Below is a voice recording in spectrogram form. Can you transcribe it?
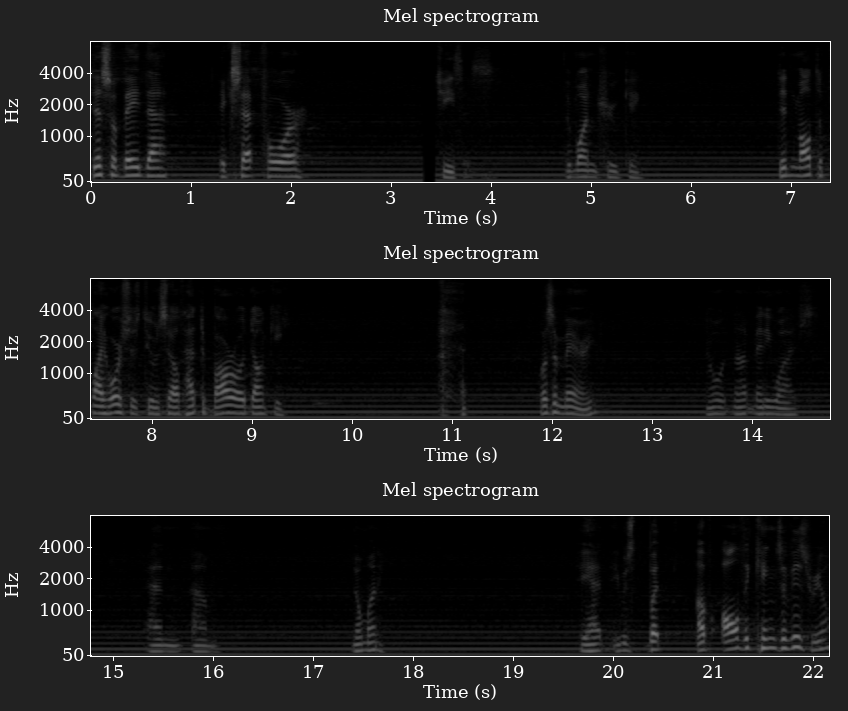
disobeyed that except for Jesus, the one true king? Didn't multiply horses to himself, had to borrow a donkey. Wasn't married. No, not many wives. And um, no money. He had, he was, but of all the kings of Israel,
